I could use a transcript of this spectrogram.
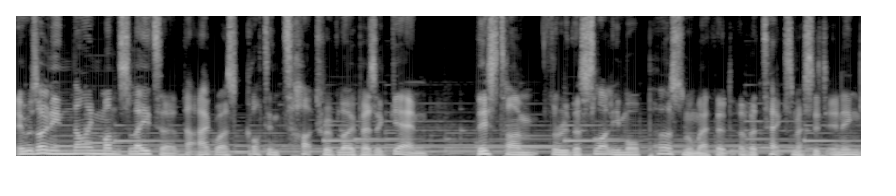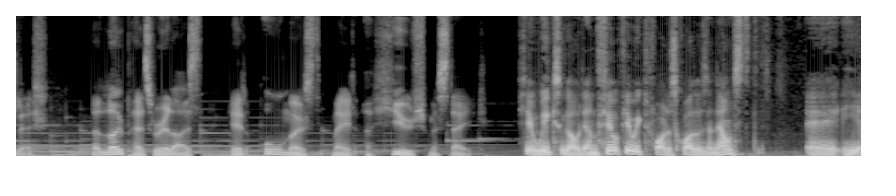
It was only nine months later that Aguas got in touch with Lopez again, this time through the slightly more personal method of a text message in English, that Lopez realised he had almost made a huge mistake. Few weeks ago, then, a few, few weeks before the squad was announced, uh, he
